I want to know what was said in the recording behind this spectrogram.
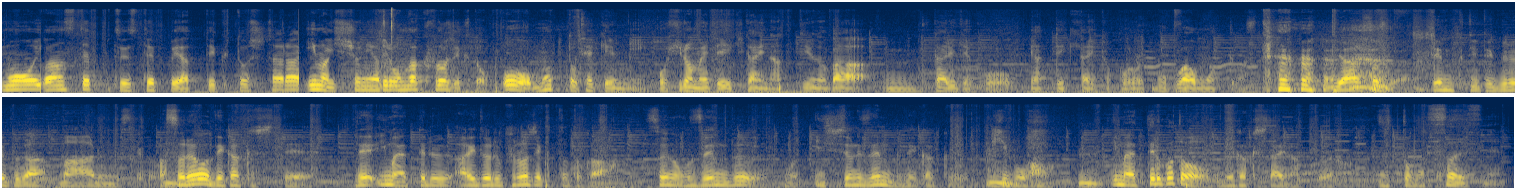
もうワンステップツーステップやっていくとしたら今一緒にやってる音楽プロジェクトをもっと世間にこう広めていきたいなっていうのが、2人でこうやっていきたいところ僕は思ってます。いやそうです エンプティってグループがまああるんですけど、まあそれをでかくしてで今やってるアイドルプロジェクトとかそういうのも全部もう一緒に全部でかく規模を、うん。今やってることをでかくしたいなっていうのはずっと思ってます。そうですね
